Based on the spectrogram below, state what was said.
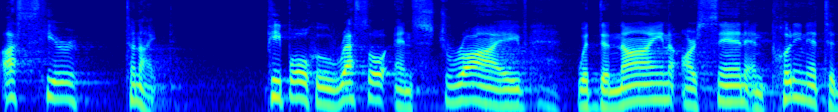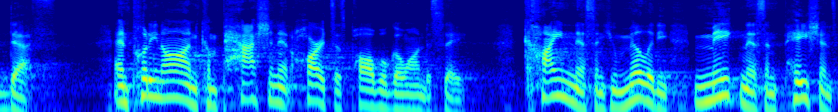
Us here tonight. People who wrestle and strive with denying our sin and putting it to death, and putting on compassionate hearts, as Paul will go on to say kindness and humility, meekness and patience,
